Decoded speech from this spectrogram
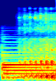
you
